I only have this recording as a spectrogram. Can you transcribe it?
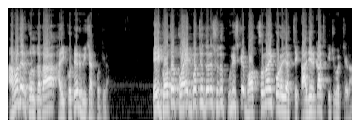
আমাদের কলকাতা হাইকোর্টের বিচারপতিরা। এই গত কয়েক বছর ধরে শুধু পুলিশকে ভৎসনাই করে যাচ্ছে, কাজের কাজ কিছু হচ্ছে না।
